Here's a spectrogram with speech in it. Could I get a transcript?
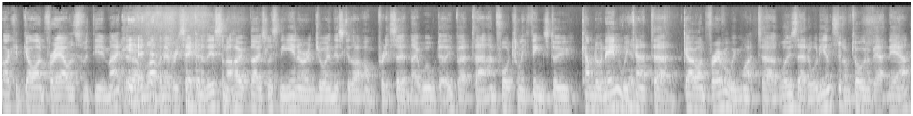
I, could go on for hours with you, mate. But I'm loving every second of this, and I hope those listening in are enjoying this because I'm pretty certain they will do. But uh, unfortunately, things do come to an end. We Yep. can't uh, go on forever. We might uh, lose that audience that I'm talking about now.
